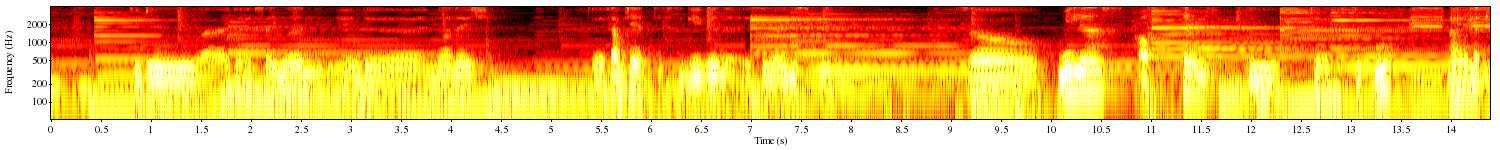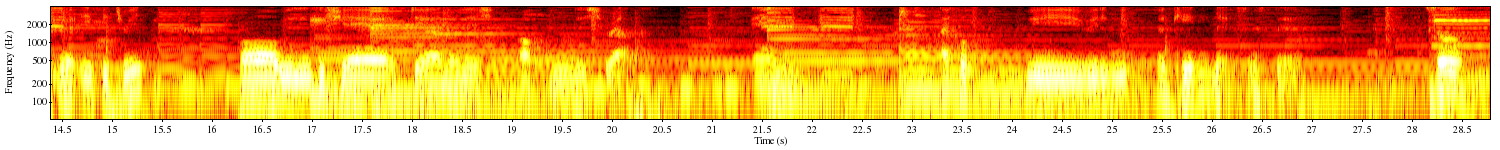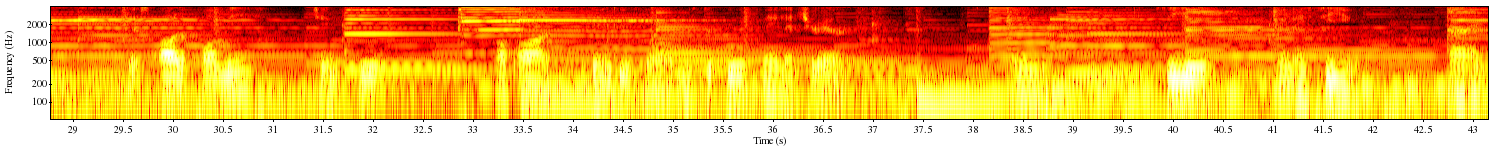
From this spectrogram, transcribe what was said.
to do uh, the assignment and the knowledge the subject is given is very useful. So millions of thanks to the Mr. Poo, my lecturer AP3, for willing to share their knowledge of English well. And I hope we will meet again next semester. So that's all for me. Thank you of all. Thank you for Mr. Poo, my lecturer. And See you when I see you. Bye.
